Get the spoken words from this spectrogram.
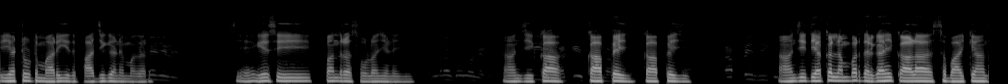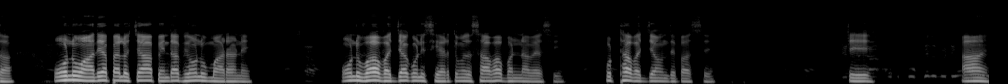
ਇਹ ਟੁੱਟ ਮਾਰੀ ਤੇ ਭੱਜ ਗਏ ਨੇ ਮਗਰ। ਹੈਗੇ ਸੀ 15 16 ਜਣੇ ਜੀ। ਹਾਂਜੀ ਕਾ ਕਾਪੇ ਜੀ, ਕਾਪੇ ਜੀ। ਹਾਂਜੀ ਤੇ ਇੱਕ ਨੰਬਰ ਦਰਗਾ ਸੀ ਕਾਲਾ ਸਬਾਕਿਆਂ ਦਾ। ਉਹਨੂੰ ਆਂਦਿਆ ਪਹਿਲਾਂ ਚਾਹ ਪੀਂਦਾ ਫਿਰ ਉਹਨੂੰ ਮਾਰਾ ਨੇ। ਉਹਨੂੰ ਵਾਹ ਵੱਜਾ ਕੋਈ ਸਿਰ ਤੋਂ ਸਾਫਾ ਬੰਨਾ ਵੈਸੇ ਪੁੱਠਾ ਵੱਜਾ ਉਹਦੇ ਪਾਸੇ। ਤੇ ਹਾਂ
